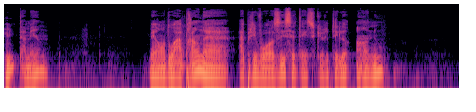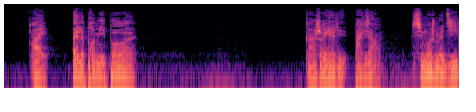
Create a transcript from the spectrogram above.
Hmm. qui t'amène. Mais on doit apprendre à apprivoiser cette insécurité-là en nous. Oui. Ben, le premier pas, euh, quand je réalise, par exemple, Si moi, je me dis,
